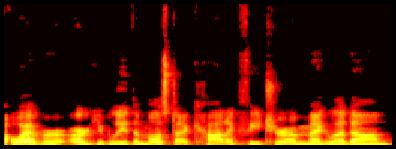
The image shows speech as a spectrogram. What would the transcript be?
However, arguably the most iconic feature of Megalodon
